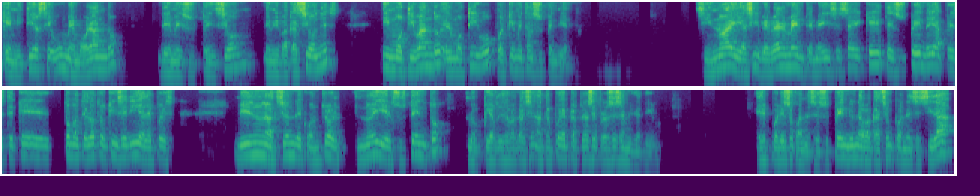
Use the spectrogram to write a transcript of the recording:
que emitirse un memorando de mi suspensión de mis vacaciones y motivando el motivo por qué me están suspendiendo. Si no hay así verbalmente, me dice, ¿sabe qué? Te suspende ya, pues te que tómate el otro 15 días después. Viene una acción de control, no hay el sustento, lo pierde esa vacación, hasta puede perderse el proceso administrativo. Es por eso cuando se suspende una vacación por necesidad,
